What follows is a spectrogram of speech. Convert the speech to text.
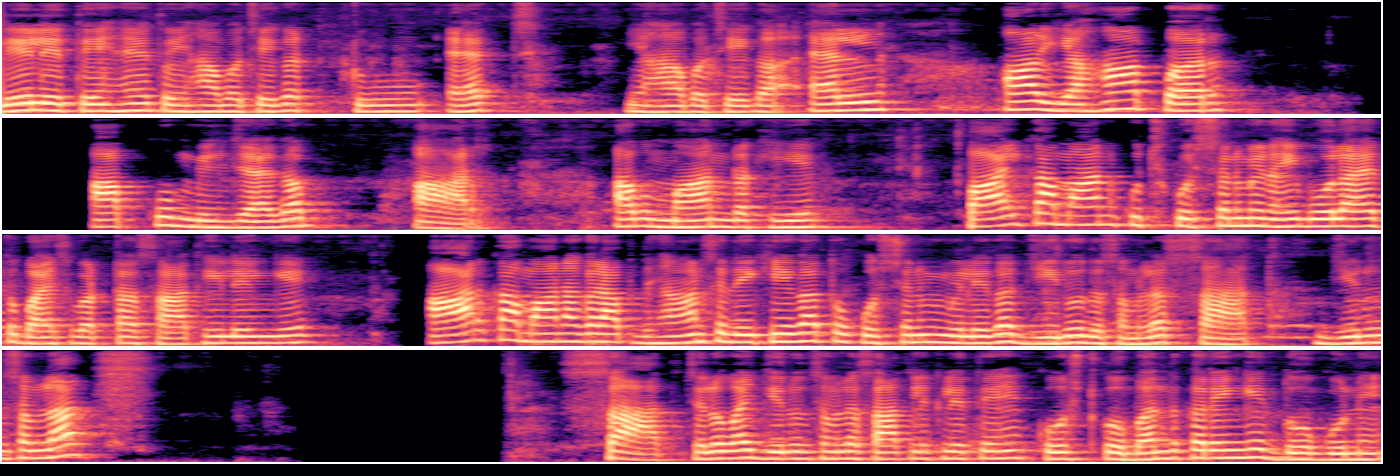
ले लेते हैं तो यहाँ बचेगा टू एच, यहाँ बचेगा एल, और यहाँ पर आपको मिल जाएगा आर। अब मान रखिए, पाई का मान कुछ क्वेश्चन में नहीं बोला है तो बाईस बट्टा सात ही लेंगे। आर का मान अगर आप ध्यान से देखिएगा तो क्वेश्चन में मिलेगा ज़ीरो दशमलव सात। ज़ीरो दशमलव सात। चलो भाई ज़ीरो दशमलव सात लिख लेते हैं। कोष्ट को बंद करेंगे दो गुने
